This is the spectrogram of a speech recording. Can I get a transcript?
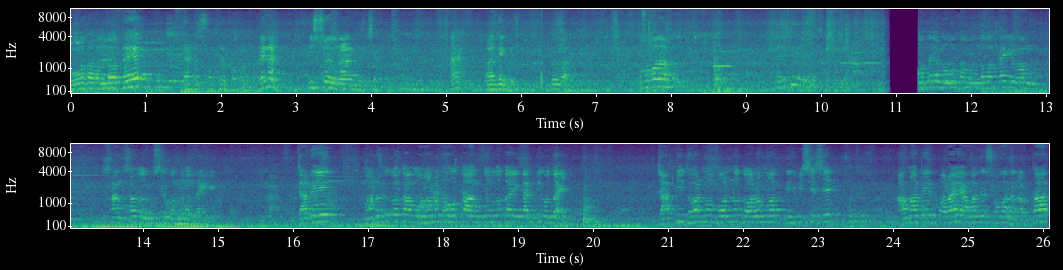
মমতা বন্দ্যোপাধ্যায়ের একটা স্বপ্নের প্রকল্প, তাই না? নিশ্চয়ই ওনারা দিচ্ছেন। হ্যাঁ? ওরা দেখবেন। মমতা বন্দ্যোপাধ্যায় এবং সাংসদ অভিষেক বন্দ্যোপাধ্যায়কে। যাদের মানবিকতা, মহানুভবতা, আন্তরিকতা, একান্তিকতায় জাতি, ধর্ম, বর্ণ দলমত নির্বিশেষে আমাদের পাড়ায় আমাদের সমাধান। অর্থাৎ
